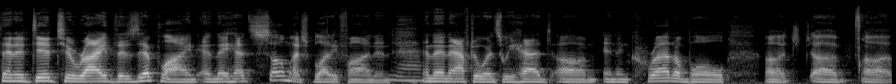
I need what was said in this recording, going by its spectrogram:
than it did to ride the zip line and they had so much bloody fun and, yeah. and then afterwards we had um, an incredible uh, uh, uh,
